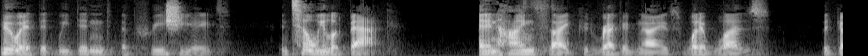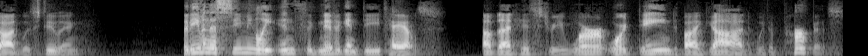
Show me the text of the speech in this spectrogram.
to it that we didn't appreciate until we look back and in hindsight could recognize what it was that God was doing. But even the seemingly insignificant details of that history were ordained by God with a purpose,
